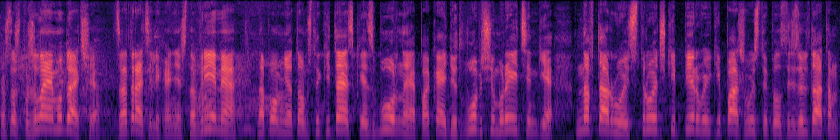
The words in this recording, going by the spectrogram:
Ну что ж, пожелаем удачи. Затратили, конечно, время. Напомню о том, что китайская сборная пока идет в общем рейтинге на второй строчке. Первый экипаж выступил с результатом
